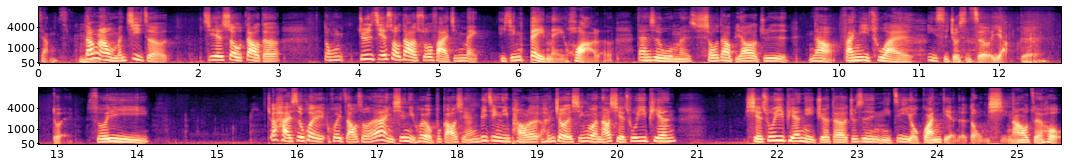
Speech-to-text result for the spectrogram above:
这样子。嗯、当然，我们记者接受到的东，就是接受到的说法已经美已经被美化了，但是我们收到比较就是你知道翻译出来的意思就是这样。对对，所以。就还是会会遭受，但你心里会有不高兴。毕竟你跑了很久的新闻，然后写出一篇写出一篇你觉得就是你自己有观点的东西，然后最后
